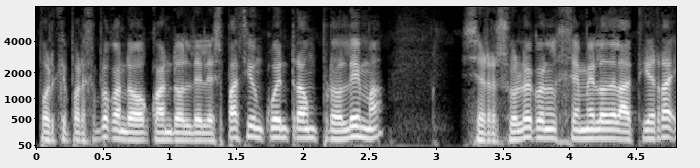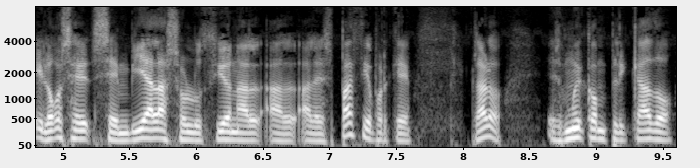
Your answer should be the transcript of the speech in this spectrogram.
Porque, por ejemplo, cuando, cuando el del espacio encuentra un problema, se resuelve con el gemelo de la Tierra y luego se, se envía la solución al, al, espacio. Porque, claro, es muy complicado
